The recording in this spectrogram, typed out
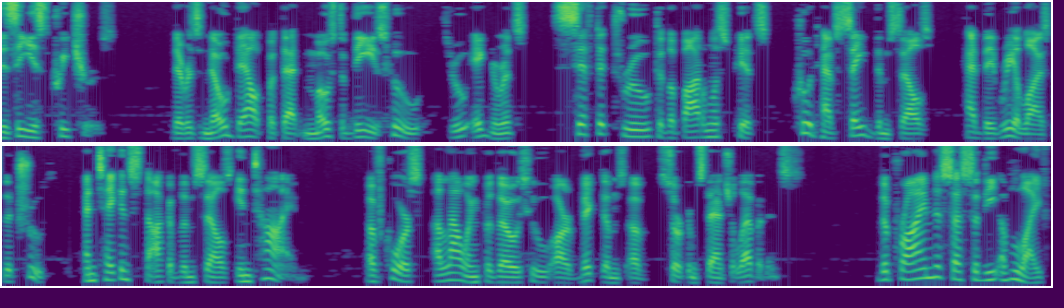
diseased creatures. There is no doubt but that most of these who, through ignorance, sifted through to the bottomless pits could have saved themselves had they realized the truth and taken stock of themselves in time of course allowing for those who are victims of circumstantial evidence. The prime necessity of life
